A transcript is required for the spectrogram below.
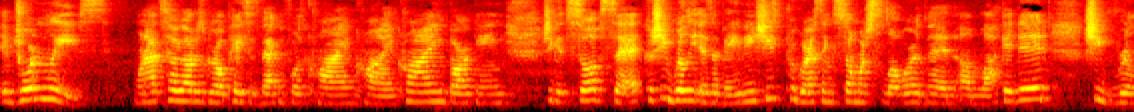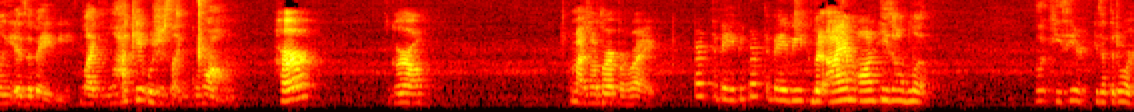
If Jordan leaves, when I tell y'all this girl paces back and forth crying, crying, crying, barking, she gets so upset because she really is a baby. She's progressing so much slower than um, Lockett did. She really is a baby. Like Lockett was just like grown. Her, girl, I might as well burp her, right? Burp the baby, burp the baby. But I am on, he's home, look. Look, he's here. He's at the door.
